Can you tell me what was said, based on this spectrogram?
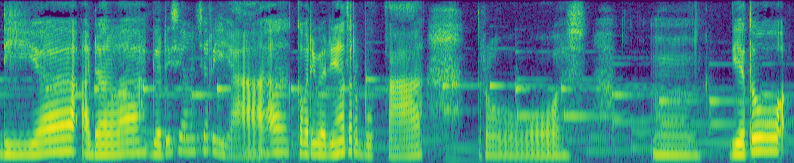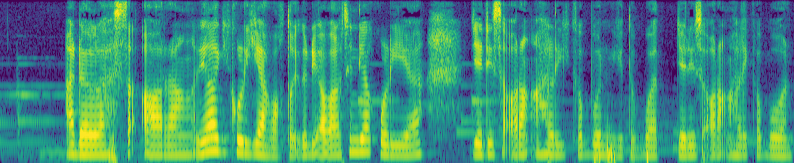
dia adalah gadis yang ceria kepribadiannya terbuka. Terus hmm, dia tuh adalah seorang dia lagi kuliah waktu itu di awal sih dia kuliah jadi seorang ahli kebun gitu buat jadi seorang ahli kebun.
